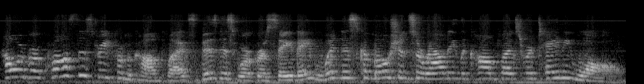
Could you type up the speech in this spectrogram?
However, across the street from the complex, business workers say they've witnessed commotion surrounding the complex retaining wall.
